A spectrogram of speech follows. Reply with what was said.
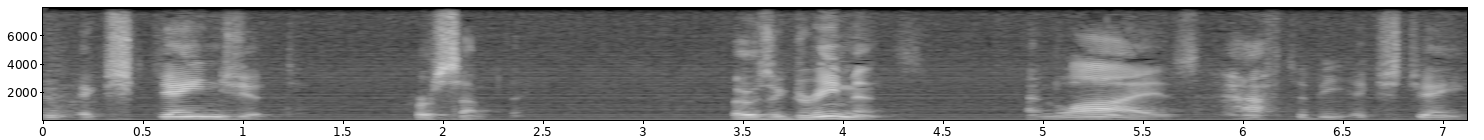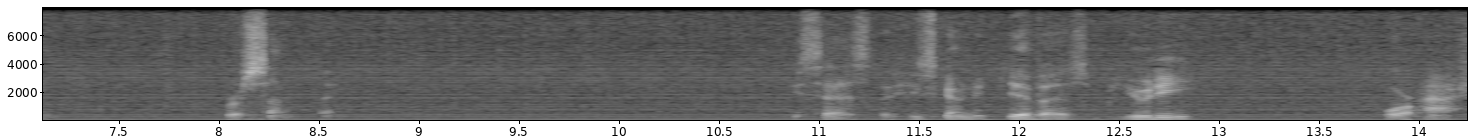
to exchange it for something. Those agreements and lies have to be exchanged for something he says that he's going to give us beauty or ashes.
